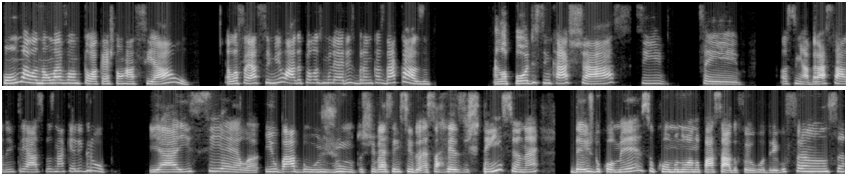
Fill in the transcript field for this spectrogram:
Como ela não levantou a questão racial, ela foi assimilada pelas mulheres brancas da casa. Ela pôde se encaixar, se ser assim, abraçada, entre aspas, naquele grupo. E aí, se ela e o Babu juntos tivessem sido essa resistência, né? Desde o começo, como no ano passado foi o Rodrigo França,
